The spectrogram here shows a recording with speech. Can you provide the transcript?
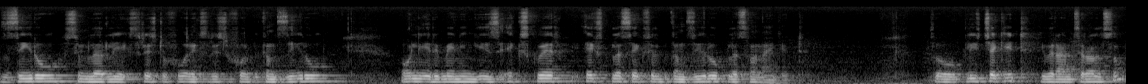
0 similarly x raised to 4 x raised to 4 becomes 0 only remaining is x square. x plus x will become 0 plus 1 I get. So please check it. Your answer also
